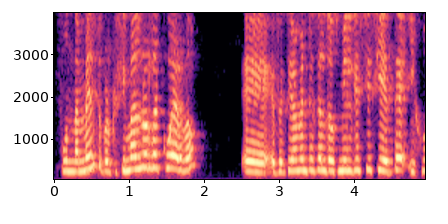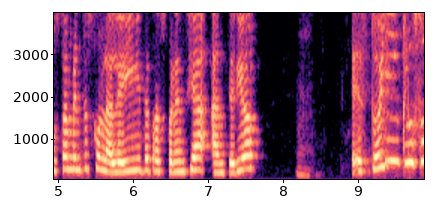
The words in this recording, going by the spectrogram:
fundamento, porque si mal no recuerdo, eh, efectivamente es del 2017 y justamente es con la ley de transparencia anterior. Estoy incluso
